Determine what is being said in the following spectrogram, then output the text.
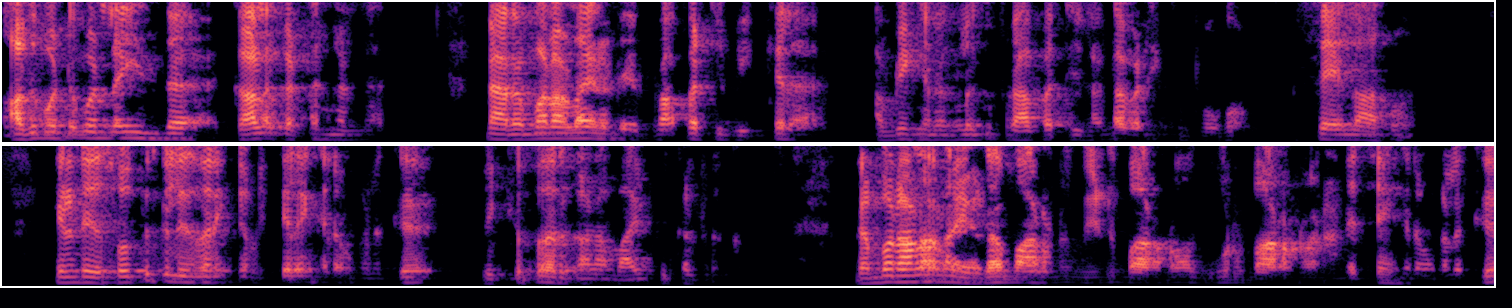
அது மட்டுமல்ல இந்த காலகட்டங்களில் நான் ரொம்ப நாளாக என்னுடைய ப்ராப்பர்ட்டி விற்கலை அப்படிங்கிறவங்களுக்கு ப்ராப்பர்ட்டி நல்ல விலைக்கு போகும். சேல் ஆகும். என்னுடைய சொத்துக்கள் இது வரைக்கும் விற்கலைங்கிறவங்களுக்கு விற்கப்பதற்கான வாய்ப்புகள் இருக்கும் ரொம்ப நாளாக நான் இடம் மாறணும் வீடு மாறணும் ஊர் மாறணும்னு நினைச்சேங்கிறவங்களுக்கு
